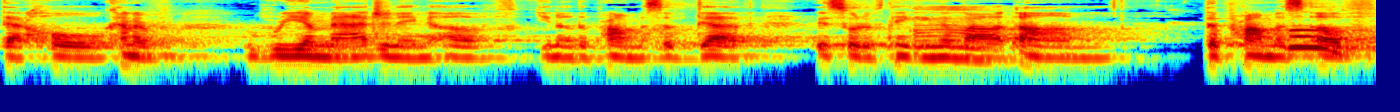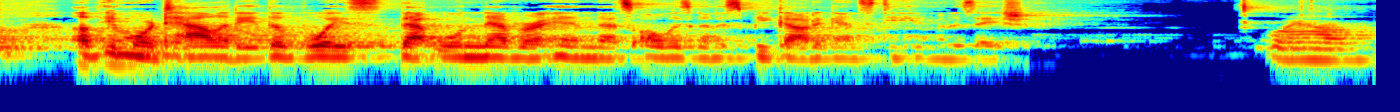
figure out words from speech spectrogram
that whole kind of reimagining of you know the promise of death is sort of thinking mm. about um, the promise Ooh. of of immortality, the voice that will never end, that's always going to speak out against dehumanization. Wow.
